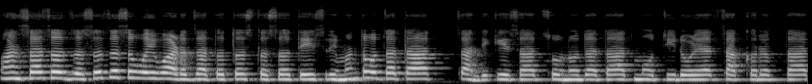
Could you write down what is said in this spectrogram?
माणसाचं जसं जसं वय वाढत जातं तस तसं ते श्रीमंत होत जातात. चांदी केसात सोनं जातात मोती डोळ्यात साखर रक्तात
